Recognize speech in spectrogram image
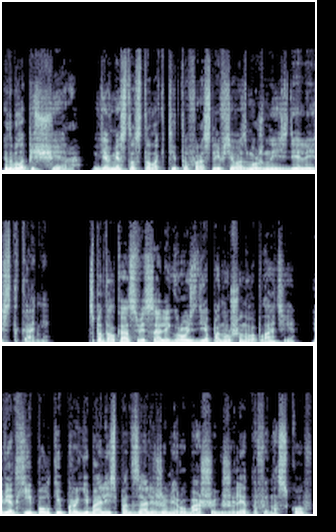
Это была пещера, где вместо сталактитов росли всевозможные изделия из ткани. С потолка свисали гроздья поношенного платья, ветхие полки прогибались под залежами рубашек, жилетов и носков.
